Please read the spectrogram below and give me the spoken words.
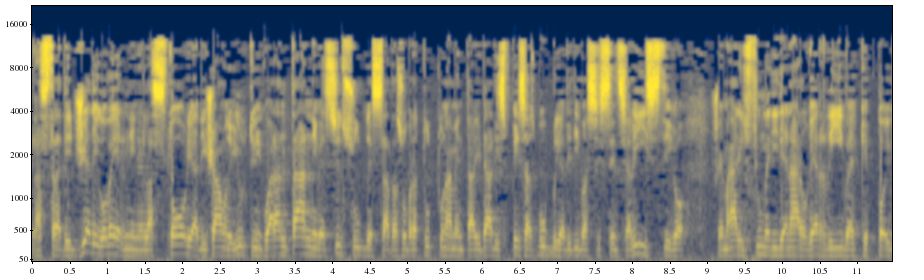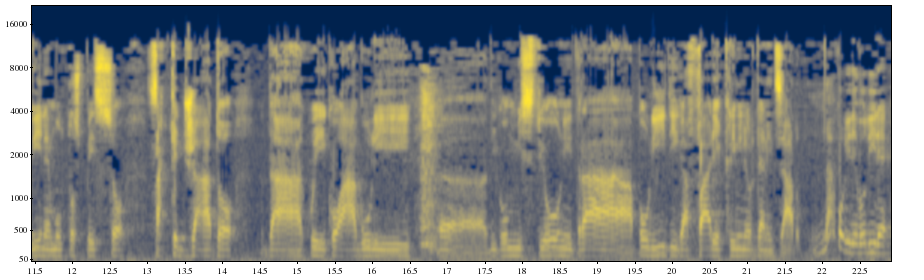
la strategia dei governi nella storia diciamo, degli ultimi 40 anni verso il sud è stata soprattutto una mentalità di spesa pubblica di tipo assistenzialistico, cioè magari il fiume di denaro che arriva e che poi viene molto spesso saccheggiato da quei coaguli eh, di commistioni tra politica, affari e crimine organizzato. Napoli devo dire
